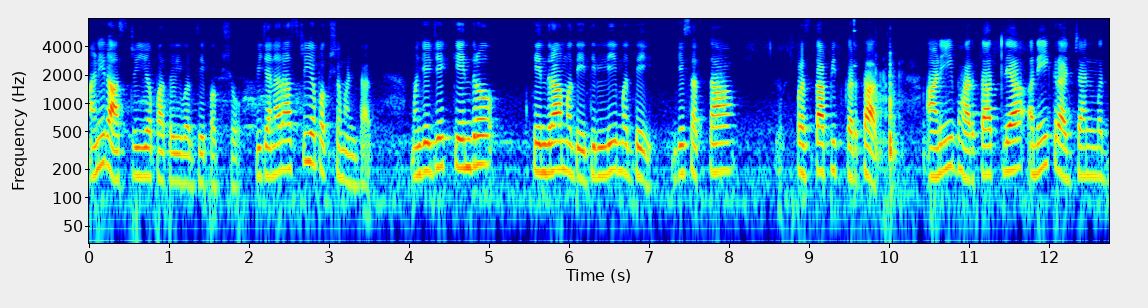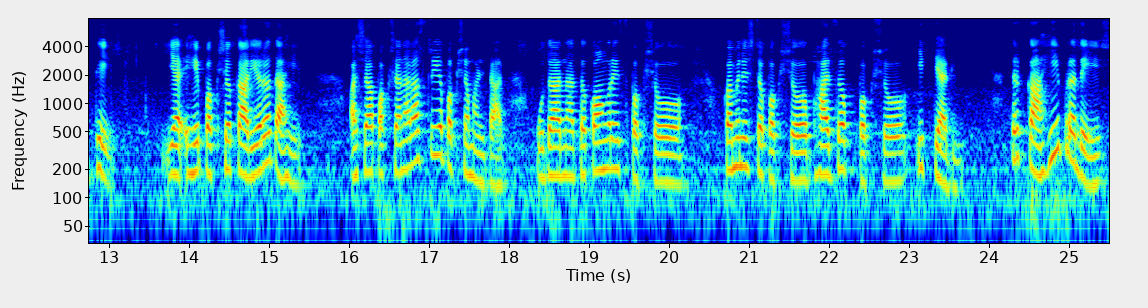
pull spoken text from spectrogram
आणि राष्ट्रीय पातळीवरचे पक्ष की ज्यांना राष्ट्रीय पक्ष म्हणतात. म्हणजे जे केंद्र केंद्रामध्ये दिल्लीमध्ये जे सत्ता प्रस्थापित करतात आणि भारतातल्या अनेक राज्यांमध्ये या हे पक्ष कार्यरत आहेत अशा पक्षांना राष्ट्रीय पक्ष म्हणतात. उदाहरणार्थ काँग्रेस पक्ष कम्युनिस्ट पक्ष भाजप पक्ष इत्यादी. तर काही प्रदेश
